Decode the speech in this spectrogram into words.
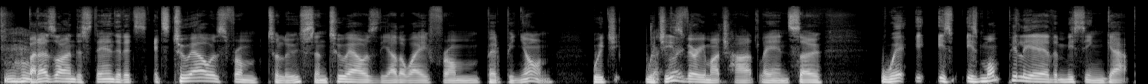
Mm-hmm. But as I understand it, it's it's two hours from Toulouse and two hours the other way from Perpignan, which which That's is right. very much heartland. So, where is is Montpellier the missing gap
